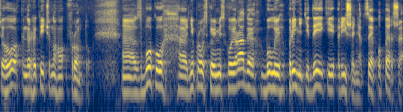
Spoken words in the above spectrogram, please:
цього енергетичного фронту. Е, З боку е, Дніпровської міської ради були прийняті деякі рішення. Це, по-перше,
